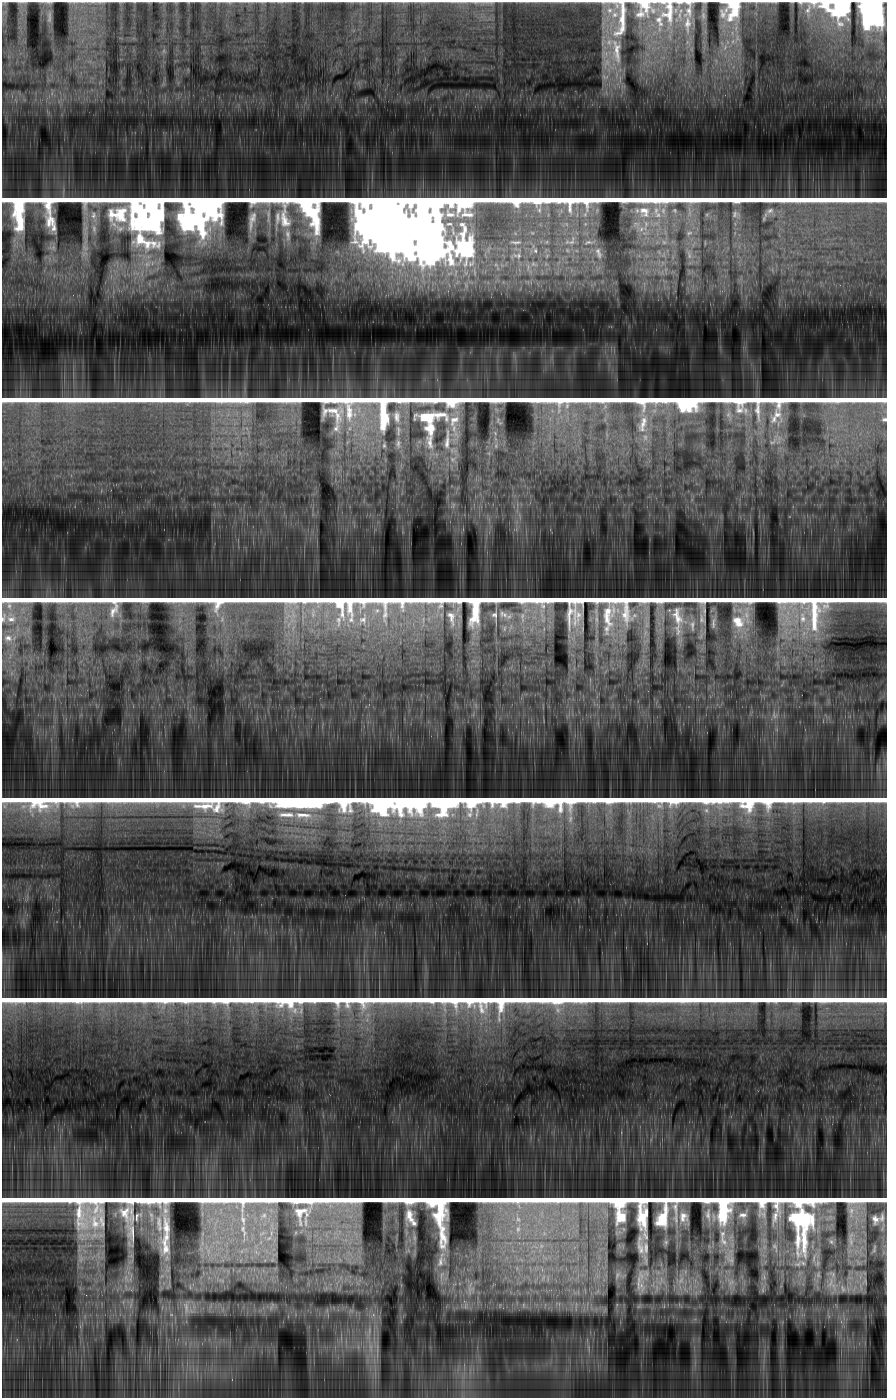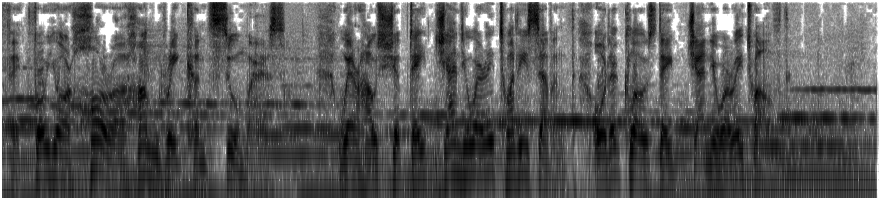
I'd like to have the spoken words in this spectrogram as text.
was Jason. Then came Freddy. Now, it's Buddy's turn to make you scream in Slaughterhouse. Some went there for fun. Some went there on business. You have 30 days to leave the premises. No one's kicking me off this here property. But to Buddy, it didn't make any difference. Buddy has an axe to grind. A big axe. In Slaughterhouse. A 1987 theatrical release perfect for your horror hungry consumers. Warehouse ship date January 27th. Order close date January 12th.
